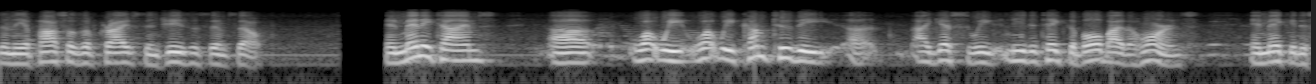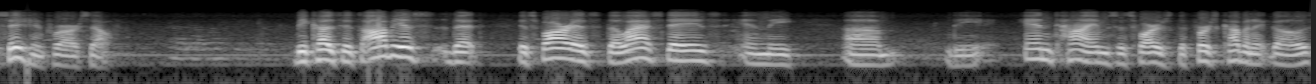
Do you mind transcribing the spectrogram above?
and the apostles of Christ, and Jesus Himself. And many times, uh, what we what we come to the, uh, I guess we need to take the bull by the horns and make a decision for ourselves, because it's obvious that as far as the last days and the um, the end times as far as the first covenant goes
